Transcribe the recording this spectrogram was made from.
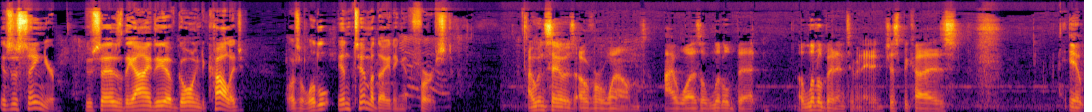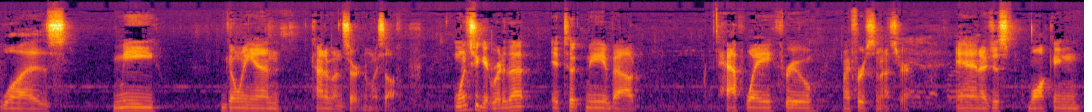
is a senior who says the idea of going to college was a little intimidating at first. I wouldn't say I was overwhelmed. I was a little bit a little bit intimidated just because it was me going in kind of uncertain of myself. Once you get rid of that, it took me about halfway through my first semester. And I was just walking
